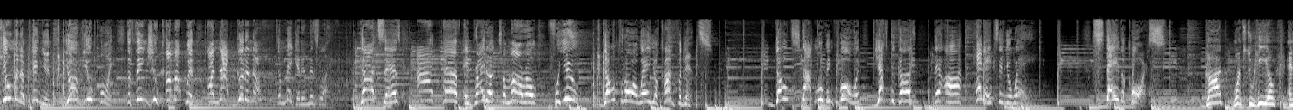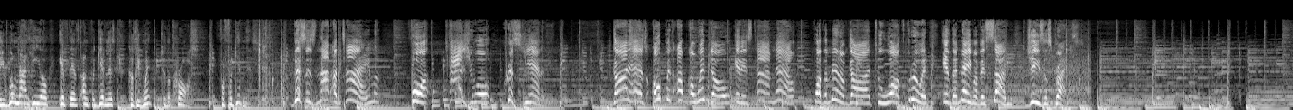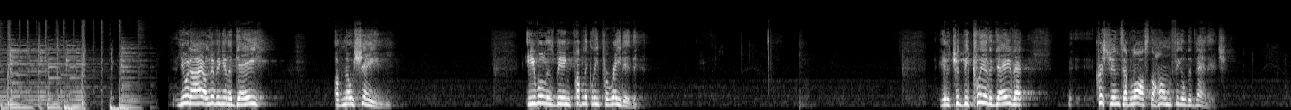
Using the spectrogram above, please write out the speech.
human opinion, your viewpoint, the things you come up with are not good enough to make it in this life. God says, I have a brighter tomorrow for you. Don't throw away your confidence. Don't stop moving forward just because there are headaches in your way. Stay the course. God wants to heal, and He will not heal if there's unforgiveness because He went to the cross for forgiveness. This is not a time for casual Christianity. God has opened up a window. It is time now for the men of God to walk through it in the name of His Son, Jesus Christ. You and I are living in a day of no shame. Evil is being publicly paraded. It should be clear today that Christians have lost the home field advantage.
